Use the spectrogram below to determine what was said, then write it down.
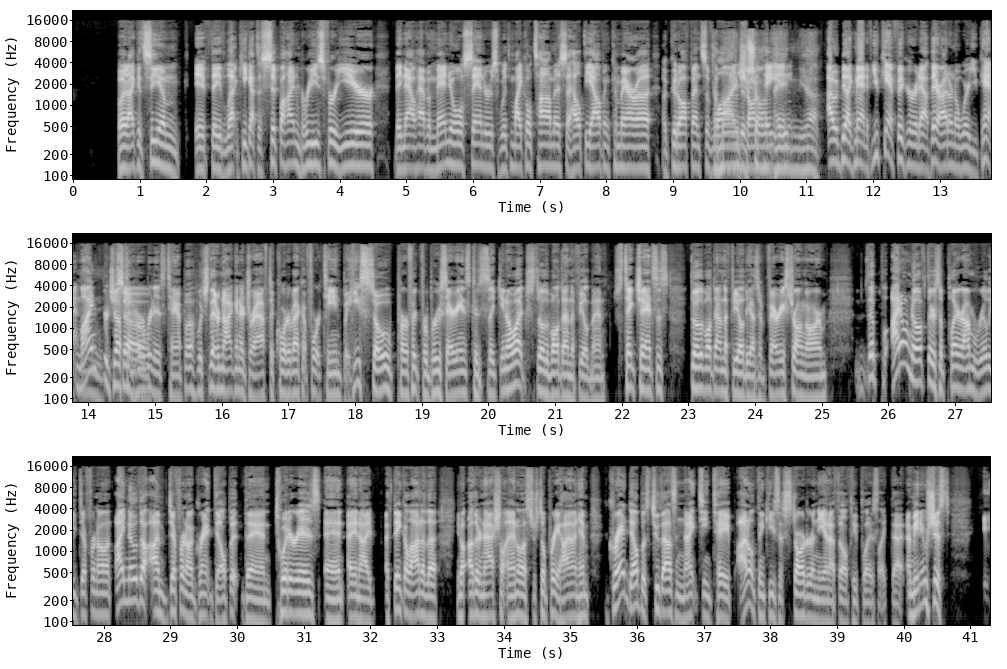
But I could see him if they let he got to sit behind Brees for a year. They now have Emmanuel Sanders with Michael Thomas, a healthy Alvin Kamara, a good offensive the line, Sean, Sean Payton. Payton. Yeah, I would be like, man, if you can't figure it out there, I don't know where you can. Mine for Justin so, Herbert is Tampa, which they're not going to draft a quarterback at 14, but he's so perfect for Bruce Arians because, it's like, you know what? Just throw the ball down the field, man. Just take chances, throw the ball down the field. He has a very strong arm the I don't know if there's a player I'm really different on. I know that I'm different on Grant Delpit than Twitter is, and and I I think a lot of the you know other national analysts are still pretty high on him. Grant Delpit's 2019 tape. I don't think he's a starter in the NFL if he plays like that. I mean, it was just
